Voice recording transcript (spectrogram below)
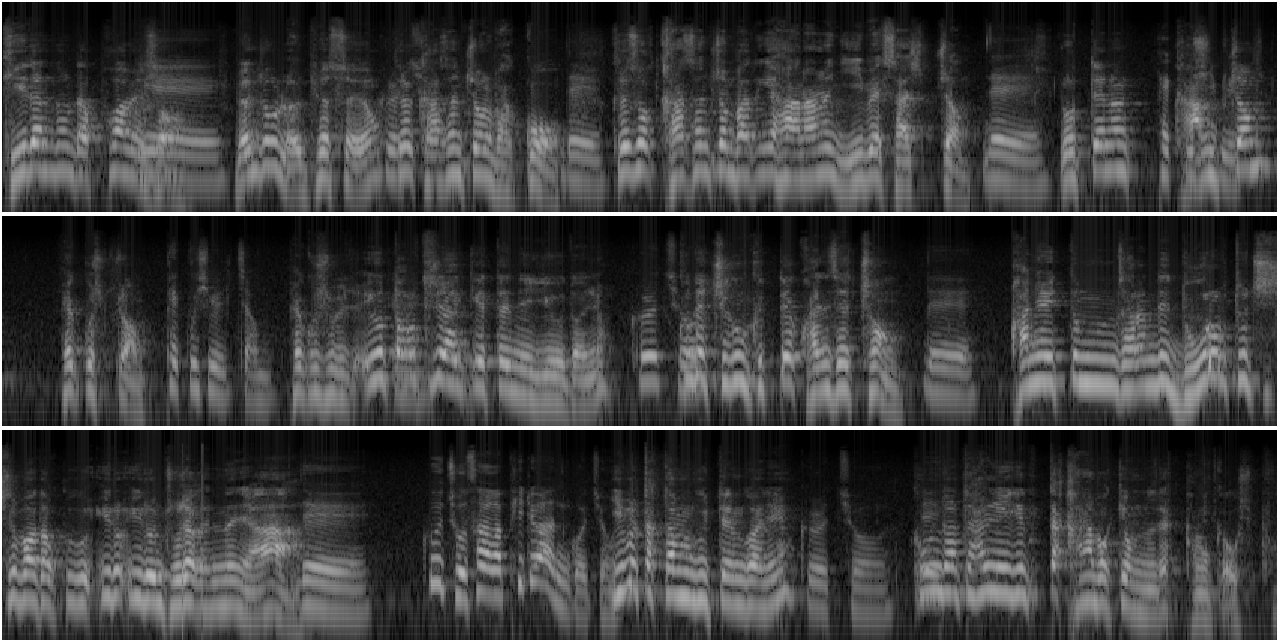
기단동 다 포함해서 예. 면적을 넓혔어요. 그래서 그렇죠. 가산점을 받고 네. 그래서 가산점 받은 게 하나는 240점. 네. 롯데는 191. 감점 190점. 191점. 191점. 이거 떨어뜨려야겠다는 얘기거든요. 그렇죠. 근데 지금 그때 관세청 네. 관여했던 사람들이 누구로부터 지시를 받았고 이런, 이런 조작을 했느냐. 네. 그 조사가 필요한 거죠. 입을 딱 다물고 있다는 거 아니에요? 그렇죠. 그럼 나한테 할 얘기는 딱 하나밖에 없는데 감옥 가고 싶어.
